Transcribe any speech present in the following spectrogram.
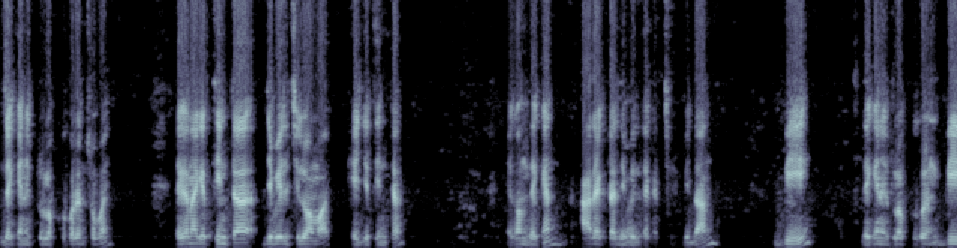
দেখেন একটু লক্ষ্য করেন সবাই। এখানে আগে তিনটা জিমেইল ছিল আমার, এই যে তিনটা। এখন দেখেন আর একটা জিমেইল দেখাচ্ছে। বিধান বি দেখেন একটু লক্ষ্য করেন B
